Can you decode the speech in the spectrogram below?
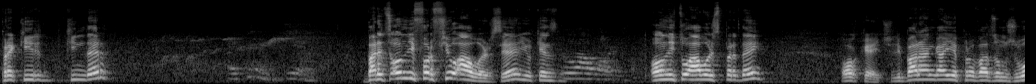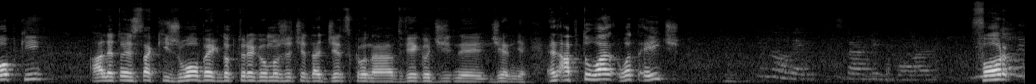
pre-kinder, I think, yeah. but it's only for few hours, yeah? You can Two hours. only two hours per day? Okej, czyli barangaje prowadzą żłobki, ale to jest taki żłobek, do którego możecie dać dziecko na dwie godziny dziennie. And up to what, what age? You know, like starting. For, Only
